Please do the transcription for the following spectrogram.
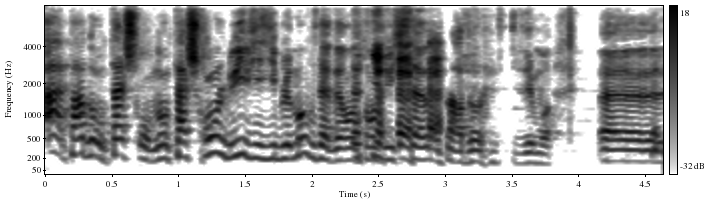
Ah, pardon, Tacheron. Non, Tacheron, lui, visiblement, vous avez entendu sa... Pardon, excusez-moi. Euh,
